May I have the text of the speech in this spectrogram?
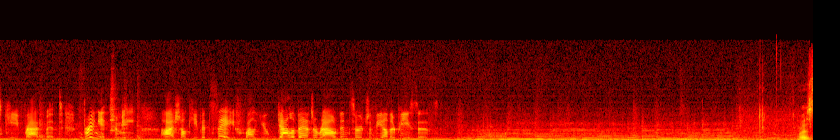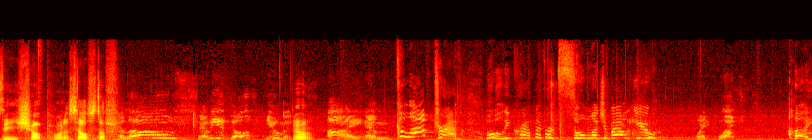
Acquired a vault key fragment. Bring it to me. I shall keep it safe while you gallivant around in search of the other pieces. Where's the shop? I want to sell stuff. Hello, semi-adult human. Oh. I am. Claptrap! Holy crap, I've heard so much about you! Wait, what? Uh,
